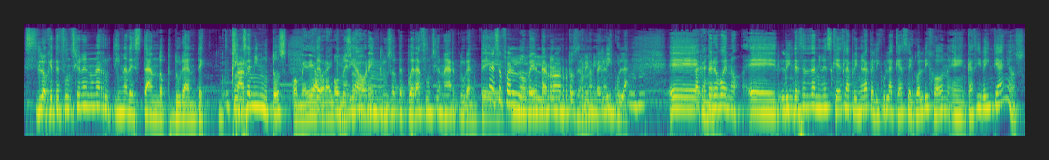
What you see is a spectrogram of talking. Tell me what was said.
si lo que te funciona en una rutina de stand-up durante 15 Claro. minutos O media te- hora o incluso. media hora incluso te pueda funcionar durante Ese fue el- 90 el error minutos de una película. Eh, pero bueno, eh, lo interesante también es que es la primera película que hace Goldie Hawn en casi 20 años.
